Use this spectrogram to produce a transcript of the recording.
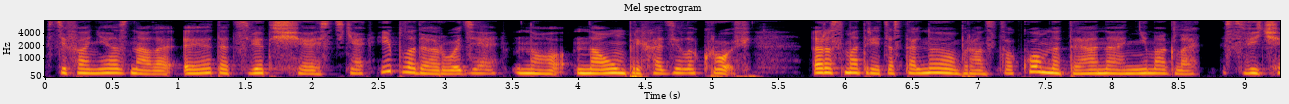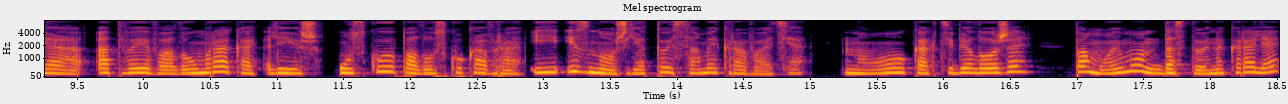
Стефания знала, это цвет счастья и плодородия, но на ум приходила кровь. Рассмотреть остальное убранство комнаты она не могла. Свеча отвоевала у мрака лишь узкую полоску ковра и изножья той самой кровати. «Ну, как тебе ложе? По-моему, достойно короля».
